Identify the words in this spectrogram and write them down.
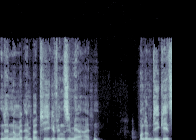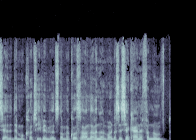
denn nur mit Empathie gewinnen sie Mehrheiten. Und um die geht es ja in der Demokratie, wenn wir uns nochmal kurz daran erinnern wollen. Das ist ja keine Vernunft,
